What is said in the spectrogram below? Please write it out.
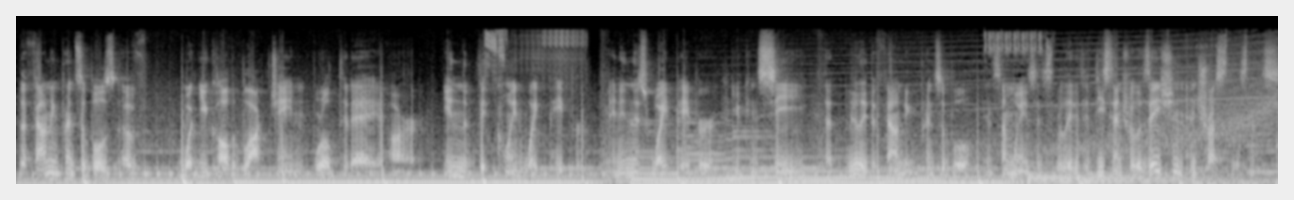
The founding principles of what you call the blockchain world today are in the Bitcoin white paper. And in this white paper, you can see that really the founding principle in some ways is related to decentralization and trustlessness.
